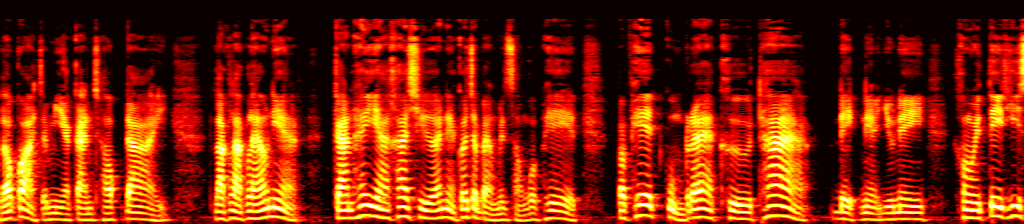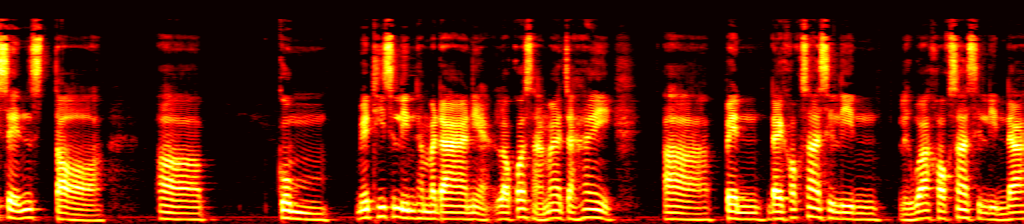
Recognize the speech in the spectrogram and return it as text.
แล้วก็อาจจะมีอาการช็อกได้ หลักๆแล้วเนี่ยการให้ยาฆ่าเชื้อเนี่ยก็จะแบ่งเป็น 2 ประเภท ประเภทกลุ่มแรกคือถ้าเด็กเนี่ยอยู่ใน community ที่ sense ต่อกลุ่ม methicillin ธรรมดาเนี่ยเราก็สามารถจะให้ เป็น dicloxacillin หรือว่า cloxacillin ได้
